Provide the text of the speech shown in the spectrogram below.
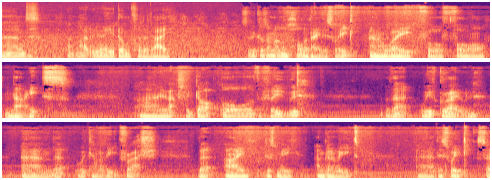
And that might be me done for the day. So because I'm on holiday this week and away for four nights, I've actually got all of the food that we've grown and that we kind of eat fresh that I, just me, I'm going to eat uh, this week. So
